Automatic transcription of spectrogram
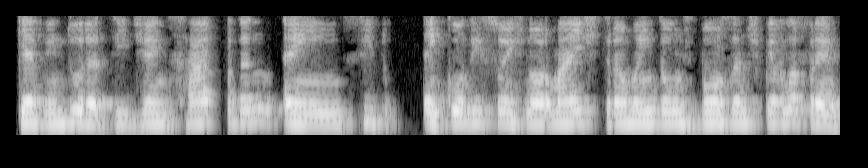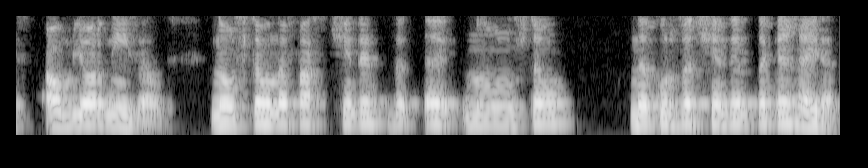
Kevin Durant e James Harden, em, em condições normais, terão ainda uns bons anos pela frente, ao melhor nível. Não estão na fase descendente, de, eh, não estão na curva descendente da carreira.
